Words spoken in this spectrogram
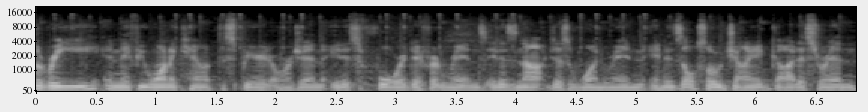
and if you want to count the Spirit Origin, it is four different Rins. It is not just one Rin, and it is also Giant Goddess Rin.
